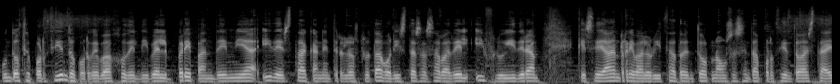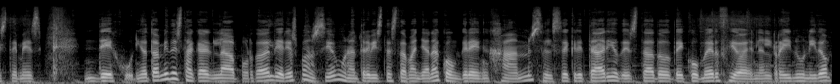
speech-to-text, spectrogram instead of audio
un 12% por debajo del nivel prepandemia y destacan entre los protagonistas a Sabadell y Fluidra, que se han revalorizado en torno a un 60% hasta este mes de junio. También destaca en la portada del diario Expansión una entrevista esta mañana con Greg Hams, el secretario de Estado de Comercio en el Reino Unido.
